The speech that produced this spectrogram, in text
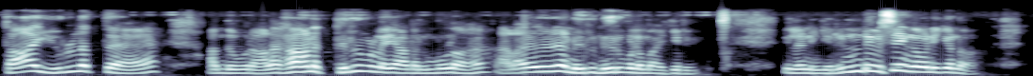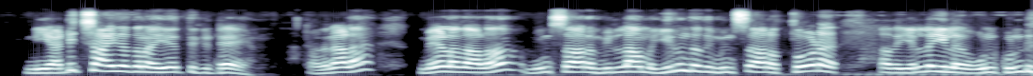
தாய் உள்ளத்தை அந்த ஒரு அழகான திருவிளையாடல் மூலம் அழகாக நிரு நிரூபணமாக்கியிருக்கு. இதில் நீங்கள் ரெண்டு விஷயம் கவனிக்கணும். நீ அடிச்ச ஆயுதத்தை நான் ஏற்றுக்கிட்டேன் அதனால் மேலதாளம் மின்சாரம் இல்லாமல் இருந்தது மின்சாரத்தோட அதை எல்லையில் உன் கொண்டு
